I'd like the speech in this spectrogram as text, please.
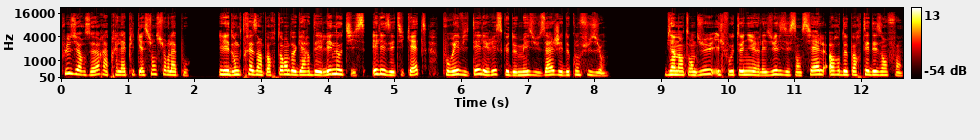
plusieurs heures après l'application sur la peau. Il est donc très important de garder les notices et les étiquettes pour éviter les risques de mésusage et de confusion. Bien entendu, il faut tenir les huiles essentielles hors de portée des enfants.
